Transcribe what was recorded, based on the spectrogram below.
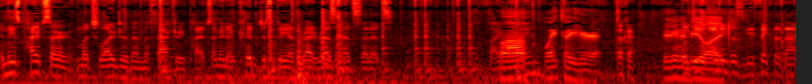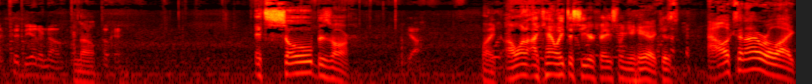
And these pipes are much larger than the factory pipes. I mean, it could just be at the right resonance that it's Well, vibrating. wait till you hear it. okay. You're gonna Well, do be you, I like, mean, does, do you think that that could be it or no? no. Okay. It's so bizarre. Yeah. Like I want, I can't wait to see your face when you hear it because Alex and I were like,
